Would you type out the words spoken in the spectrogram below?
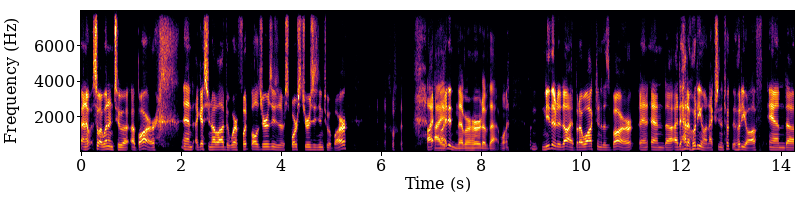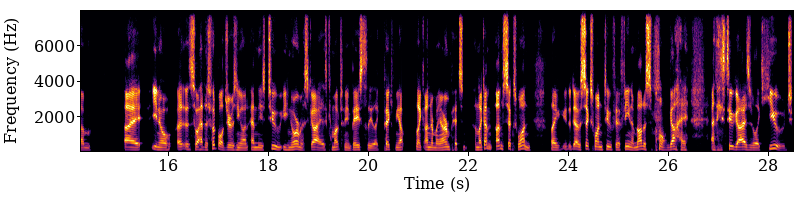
and so I went into a, a, bar, and I guess you're not allowed to wear football jerseys or sports jerseys into a bar. I, I, I didn't never heard of that one. neither did I. But I walked into this bar, and, and uh, I had a hoodie on actually, and I took the hoodie off, and um, I, you know, uh, so I had this football jersey on, and these two enormous guys come up to me and basically like picked me up like under my armpits, and like I'm I'm six one, like I was six one two fifteen. I'm not a small guy, and these two guys are like huge,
